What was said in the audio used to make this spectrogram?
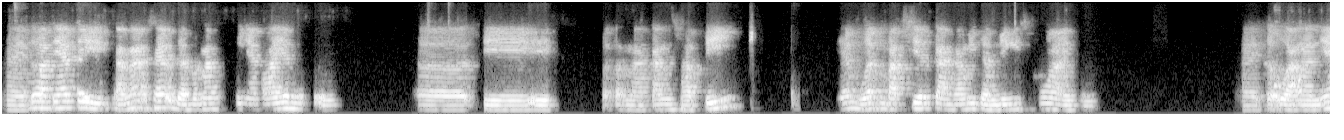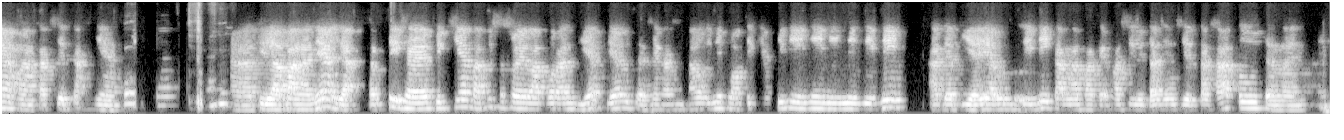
Nah, itu hati-hati. Karena saya udah pernah punya klien itu. eh, di peternakan sapi, dia buat empat sirkah. Kami dampingi semua itu. Nah, keuangannya sama akad sirkahnya. Nah, di lapangannya nggak ngerti saya fixnya, tapi sesuai laporan dia, dia udah saya kasih tahu ini plottingnya ini, ini, ini, ini, ini, ini, ada biaya untuk ini karena pakai fasilitas yang sirkah satu dan lain-lain.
